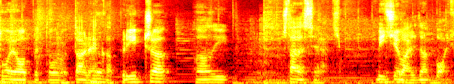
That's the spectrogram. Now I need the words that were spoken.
to je opet ono, ta neka priča, ali šta da se radi, Biće valjda bolje.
